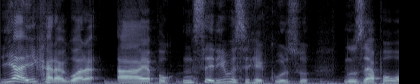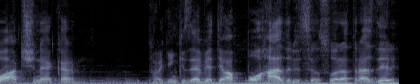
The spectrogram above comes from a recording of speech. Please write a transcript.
E aí, cara, agora a Apple inseriu esse recurso nos Apple Watch, né, cara? Pra quem quiser ver, tem uma porrada de sensor atrás dele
